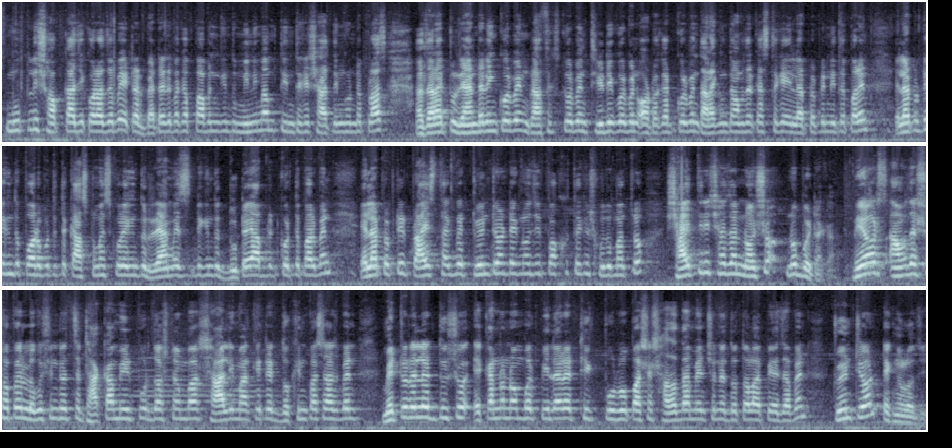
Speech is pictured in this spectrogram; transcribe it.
স্মুথলি সব কাজই করা যাবে। এটার ব্যাটারি ব্যাকআপ পাবেন কিন্তু মিনিমাম তিন থেকে সাড়ে তিন ঘণ্টা প্লাস যারা একটু র্যান্ডারিং করবেন গ্রাফিক্স করবেন থ্রি করবেন অটোক্যাট করবেন, তারা কিন্তু আমাদের কাছ থেকে এই ল্যাপটপটি নিতে পারেন। এই ল্যাপটপটি কিন্তু পরবর্তীতে কাস্টমাইজ করে কিন্তু র্যাম এসডি কিন্তু দুটাই আপডেট করতে পারবেন। এই ল্যাপটপটির প্রাইস থাকবে টোয়েন্টি ওয়ান টেকনোলজির পক্ষ থেকে শুধুমাত্র সাঁত্রিশ হাজার নয়শো নব্বই টাকা। ভিওর্স আমাদের শপের লোকেশনটি হচ্ছে ঢাকা মিরপুর দশ নম্বর শাহালি মার্কেটের দক্ষিণ পাশে আসবেন। মেট্রো রেলের দুশো একান্ন নম্বর পিলারের ঠিক পূর্ব পাশে সাদাদা মেনশনের দোতলায় পেয়ে যাবেন টোয়েন্টি ওয়ান টেকনোলজি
